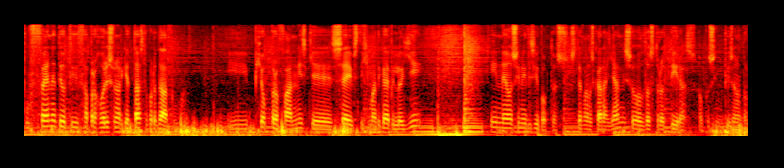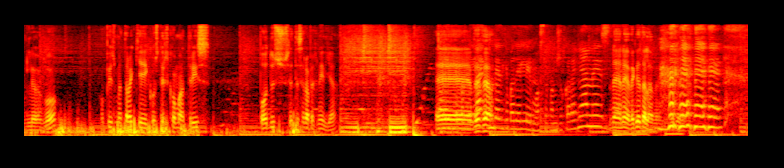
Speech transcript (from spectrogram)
που φαίνεται ότι θα προχωρήσουν αρκετά στο πρωτάθλημα. Η πιο προφανής και safe στοιχηματικά επιλογή είναι ο συνήθις ύποπτος, ο Στέφανος Καραγιάννης, ο δοστρωτήρας όπως συνηθίζω να τον λέω εγώ, οποίος μετρά και 23,3 πόντους σε 4 παιχνίδια. Ε, βέβαια. Είναι και παντελή μου, Στέφανος Καραγιάννης. Ναι, ναι, δεν καταλαβαίνω.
